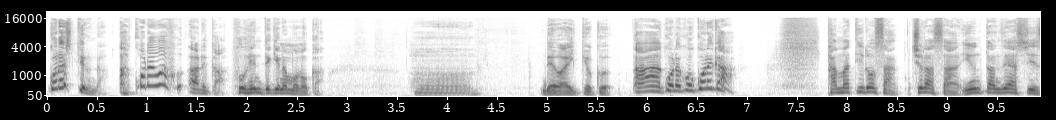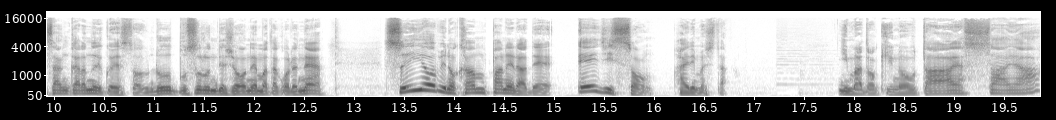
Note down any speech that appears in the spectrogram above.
これは知ってるんだあこれはあれか普遍的なものかうんでは一曲ああこれこれかタマティロさんチュラさんユンタンゼアシーさんからのリクエストループするんでしょうねまたこれね水曜日のカンパネラでエイジソン入りました。今時の歌やさや。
